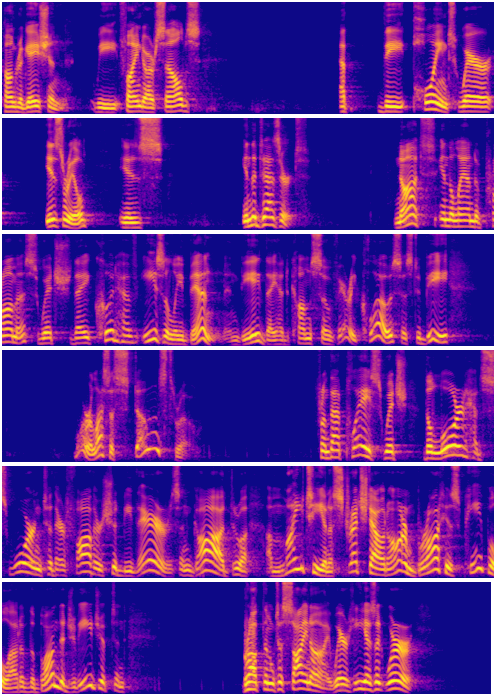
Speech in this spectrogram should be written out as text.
Congregation, we find ourselves at the point where Israel is in the desert, not in the land of promise, which they could have easily been. Indeed, they had come so very close as to be more or less a stone's throw from that place which the Lord had sworn to their fathers should be theirs. And God, through a, a mighty and a stretched out arm, brought his people out of the bondage of Egypt and brought them to Sinai, where he, as it were,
